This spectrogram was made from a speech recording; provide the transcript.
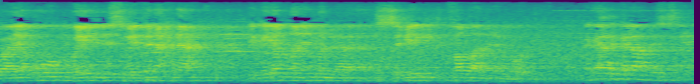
ويقوم ويجلس ويتنحنح لكي إنه السبيل فضل من البول. هذا كلام ليس صحيح.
